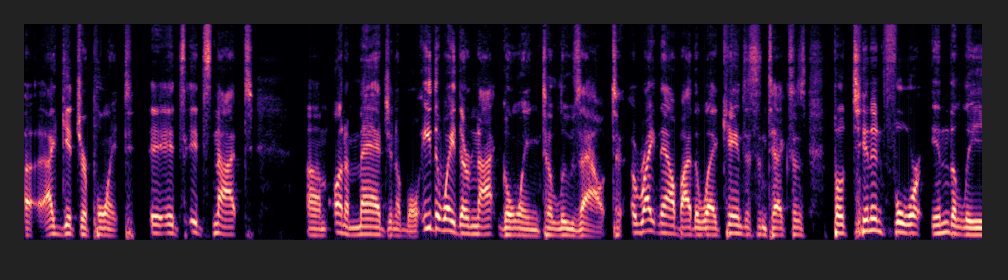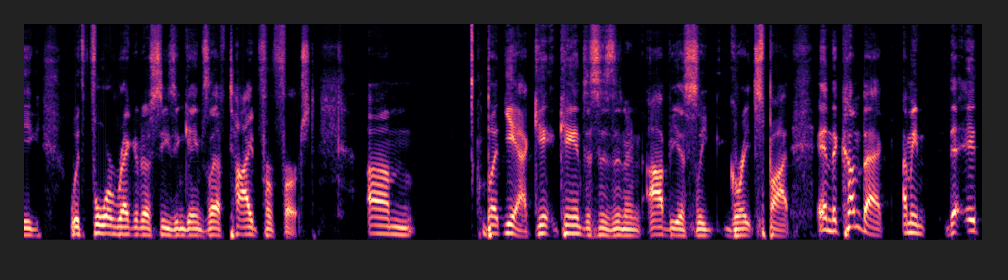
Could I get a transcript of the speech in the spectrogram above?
uh, I get your point. It's it's not um, unimaginable. Either way, they're not going to lose out. Right now, by the way, Kansas and Texas both ten and four in the league with four regular season games left, tied for first. Um, but yeah, Kansas is in an obviously great spot, and the comeback. I mean, it,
